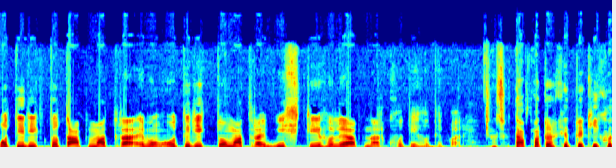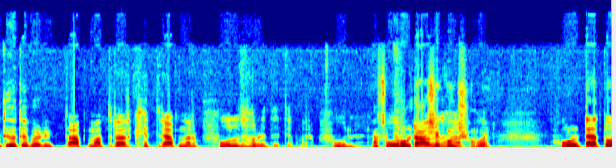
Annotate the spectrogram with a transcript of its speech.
অতিরিক্ত তাপমাত্রা এবং অতিরিক্ত মাত্রায় বৃষ্টি হলে আপনার ক্ষতি হতে পারে। আচ্ছা তাপমাত্রার ক্ষেত্রে কি ক্ষতি হতে পারে? তাপমাত্রার ক্ষেত্রে আপনার ফুল ঝরে দিতে পারে ফুল। আচ্ছা, ফুলটা ফল, আসে কোন সময়? ফুল। ফুলটা তো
